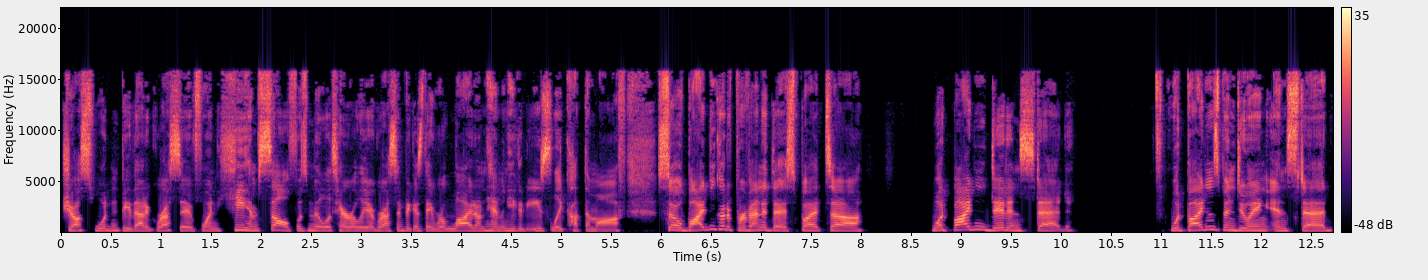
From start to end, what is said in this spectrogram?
just wouldn't be that aggressive when he himself was militarily aggressive because they relied on him and he could easily cut them off. So Biden could have prevented this, but uh, what Biden did instead what Biden's been doing instead,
